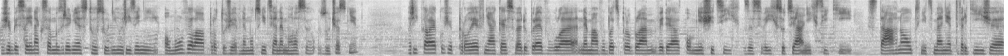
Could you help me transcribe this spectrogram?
že by se jinak samozřejmě z toho soudního řízení omluvila, protože je v nemocnici a nemohla se ho zúčastnit. Říkala jako, že projev nějaké své dobré vůle nemá vůbec problém videa o měšicích ze svých sociálních sítí stáhnout, nicméně tvrdí, že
